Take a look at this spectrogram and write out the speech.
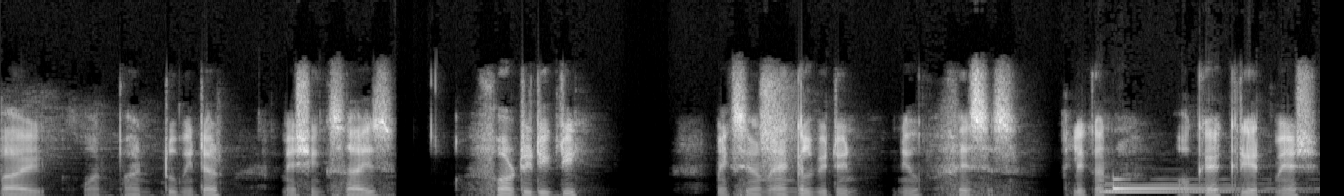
by 1.2 meter meshing size 40 degree maximum angle between new faces. Click on ok create mesh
